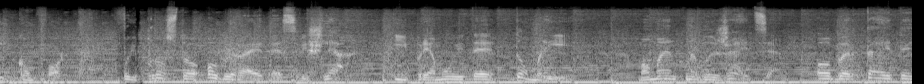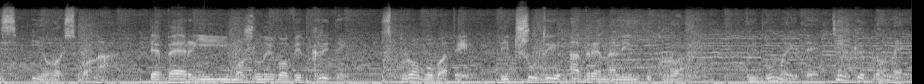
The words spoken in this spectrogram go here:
і комфорт. Ви просто обираєте свій шлях і прямуєте до мрії. Момент наближається. Обертаєтесь, і ось вона. Тепер її можливо відкрити, спробувати, відчути адреналін у крові. Ви думаєте тільки про неї,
